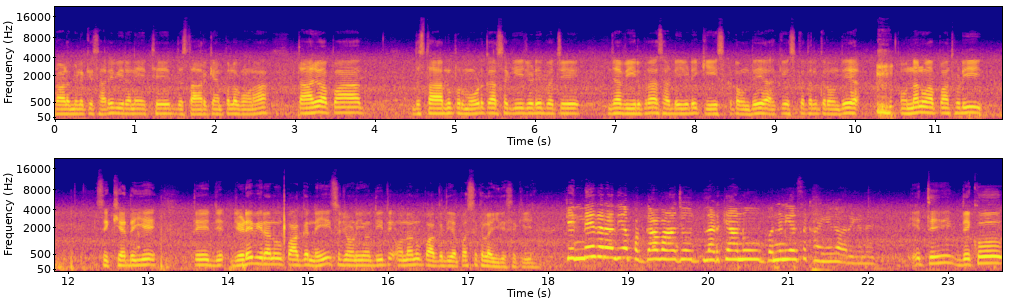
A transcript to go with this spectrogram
ਰਲ ਮਿਲ ਕੇ ਸਾਰੇ ਵੀਰਾਂ ਨੇ ਇੱਥੇ ਦਸਤਾਰ ਕੈਂਪ ਲਗਾਉਣਾ। ਤਾਂ ਜੋ ਆਪਾਂ ਦਸਤਾਰ ਨੂੰ ਪ੍ਰਮੋਟ ਕਰ ਸਕੀਏ, ਜਿਹੜੇ ਬੱਚੇ ਜਾਂ ਵੀਰ ਭਰਾ ਸਾਡੇ ਜਿਹੜੇ ਕੇਸ ਕਟਾਉਂਦੇ ਆ, ਕੇਸ ਕਤਲ ਕਰਾਉਂਦੇ ਆ, ਉਹਨਾਂ ਨੂੰ ਆਪਾਂ ਥੋੜੀ ਸਿੱਖਿਆ ਦਈਏ। ਤੇ ਜ- ਜਿਹੜੇ ਵੀਰਾਂ ਨੂੰ ਪੱਗ ਨਹੀਂ ਸਜਾਉਣੀ ਆਉਂਦੀ ਤੇ ਉਹਨਾਂ ਨੂੰ ਪੱਗ ਦੀ ਆਪਾਂ ਸਿਖਲਾਈ ਦੇ ਸਕੀਏ। ਕਿੰਨੇ ਤਰ੍ਹਾਂ ਦੀਆਂ ਪੱਗਾਂ ਵਾ ਜੋ ਲੜਕਿਆਂ ਨੂੰ ਬੰਨਣੀਆਂ ਸਿਖਾਈਆਂ ਜਾ ਰਹੀਆਂ ਨੇ? ਇੱਥੇ ਦੇਖੋ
